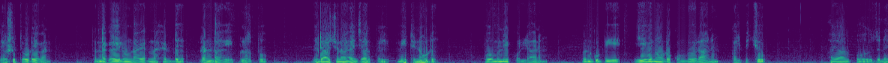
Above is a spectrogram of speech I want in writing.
ദേഷ്യത്തോടെ അവൻ തന്റെ കയ്യിലുണ്ടായിരുന്ന ഹെഡ് രണ്ടായി പിളർത്തു. നിരാശനായ ജാക്കൽ മീറ്റിനോട് ടോമിനെ കൊല്ലാനും പെൺകുട്ടിയെ ജീവനോടെ കൊണ്ടുവരാനും കൽപ്പിച്ചു. അയാൾ പോയതിനു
